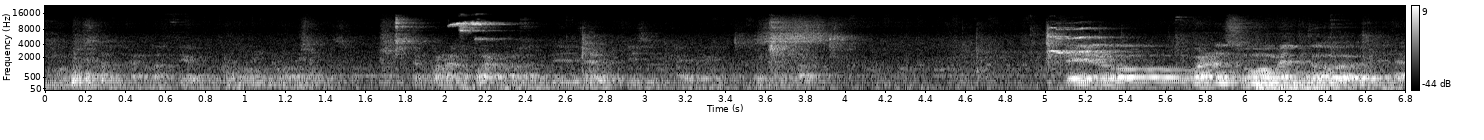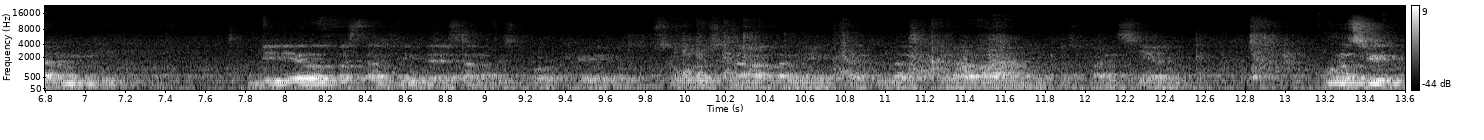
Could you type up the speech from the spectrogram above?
mundos alternativos. ¿no? Uno se pone a jugar con las leyes de la física y. Pero bueno, en su momento eran videos bastante interesantes porque se evolucionaba también criaturas que nadaban y que les parecían, unos sí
